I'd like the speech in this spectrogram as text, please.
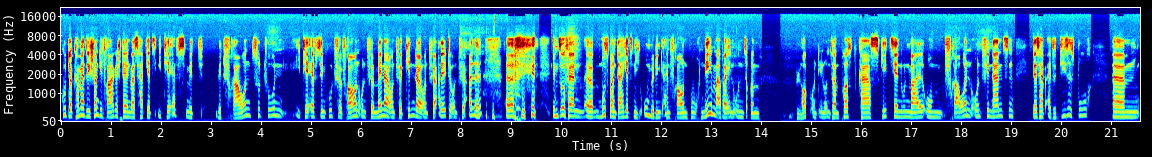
gut, da kann man sich schon die Frage stellen, was hat jetzt ETFs mit mit Frauen zu tun. ETFs sind gut für Frauen und für Männer und für Kinder und für Alte und für alle. Äh, insofern äh, muss man da jetzt nicht unbedingt ein Frauenbuch nehmen, aber in unserem Blog und in unserem Podcast geht es ja nun mal um Frauen und Finanzen. Deshalb also dieses Buch. Ähm,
